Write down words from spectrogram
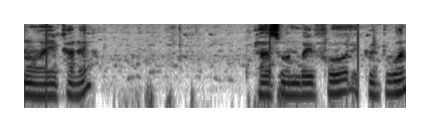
নয় এখানে। Plus one by four equal to one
